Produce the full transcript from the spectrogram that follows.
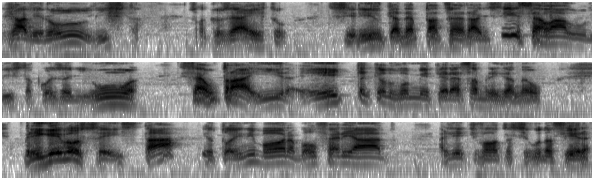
já virou lulista. Só que o Zé Ayrton Cirilo, que é deputado federal, disse: Isso é lá lulista, coisa nenhuma. Isso é um traíra. Eita, que eu não vou me meter nessa briga, não. Briguem vocês, tá? Eu tô indo embora. Bom feriado. A gente volta segunda-feira.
